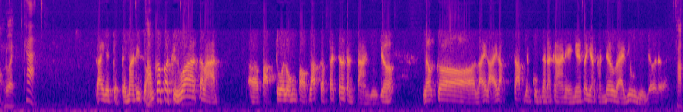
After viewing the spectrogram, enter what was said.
2 ด้วย ค่ะ ใกล้จะจบไตรมาสที่สอครังบก็ก็ถือว่าตลาดเอ่อปรับตัวลงตอบรับกับแฟกเตอร์ต่างๆ อยู่เยอะ แล้วก็หลายๆ หลักทรัพย์อย่างกลุ่มธนาคารเองเนี่ยก็ยัง under value อยู่เยอะเลยครับ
